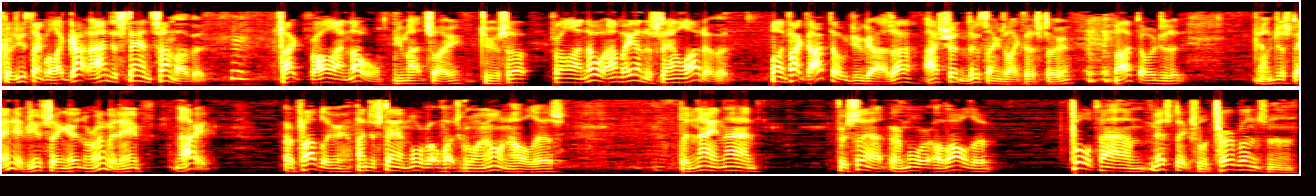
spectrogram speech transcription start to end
Because you think, well, I got, I understand some of it. In fact, for all I know, you might say to yourself, for all I know, I may understand a lot of it. Well, in fact, I've told you guys, I, I shouldn't do things like this to you. I've told you that, you know, just any of you sitting here in the room at any night would probably understand more about what's going on in all this than 99% or more of all the full-time mystics with turbans and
